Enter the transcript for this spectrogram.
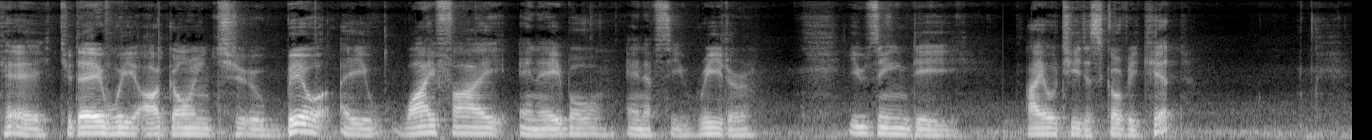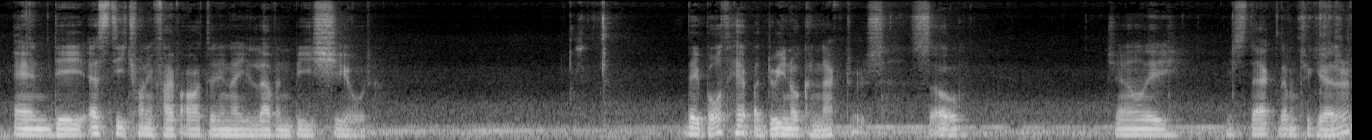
Okay, today we are going to build a Wi-Fi enabled NFC reader using the IoT Discovery Kit and the ST25R3911B Shield. They both have Arduino connectors, so generally we stack them together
